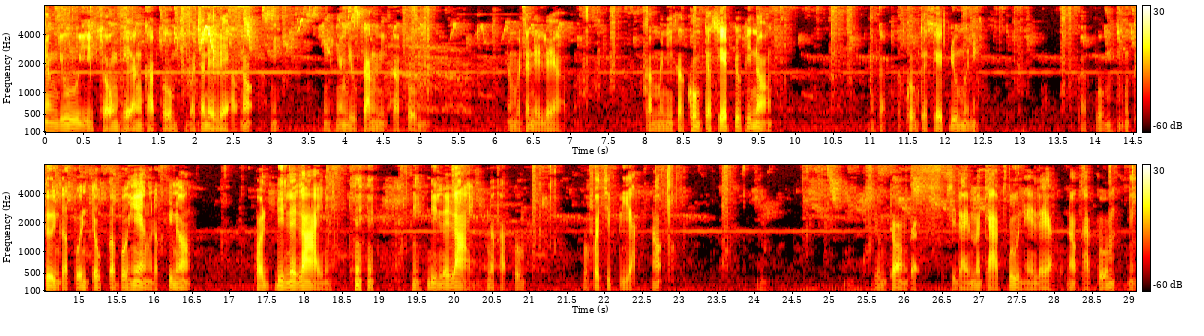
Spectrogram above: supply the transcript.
ยังอยู่อีกสองแผงครับผมมาทันได้แล้วเนาะนี่นี่ยังอยู่ฟังนี่ครับผม ยังมาทันได้แล้วก็มันนี่ก็คงจะเสร็จอยู่พี่น้องนะครับก็คงจะเสร็จอยู่มือนี้ ครับผมมื่อคืนกับฝนตกกับโบแห้งดอกพี่น้องเพอดินไล่ๆนี่นี่ดินไล่ๆนะครับผมว่าพอจิเปียกเนาะยุงทองก็สิได้มาฉาปูนให้แล้วเนาะครับผมนี่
